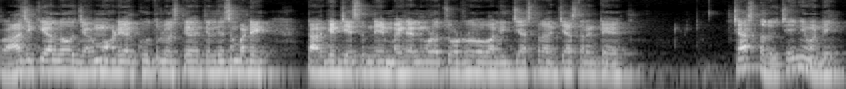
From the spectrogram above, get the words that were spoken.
రాజకీయాల్లో జగన్మోహన్ గారి కూతురు వస్తే తెలుగుదేశం పార్టీ టార్గెట్ చేస్తుంది. మహిళలను కూడా చూడరు వాళ్ళు ఇది చేస్తారు అది చేస్తారంటే చేస్తారు చేయనివ్వండి.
